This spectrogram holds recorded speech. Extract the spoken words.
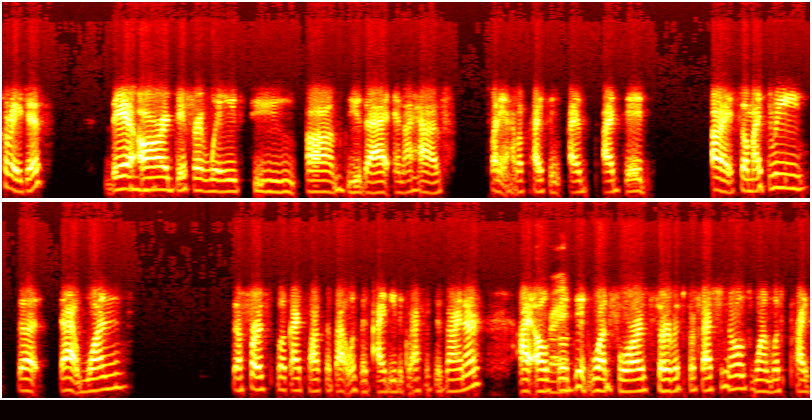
courageous there mm-hmm. are different ways to um, do that and i have funny i have a pricing i i did all right so my three the that one the first book i talked about was that i need a graphic designer i also right. did one for service professionals one was price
